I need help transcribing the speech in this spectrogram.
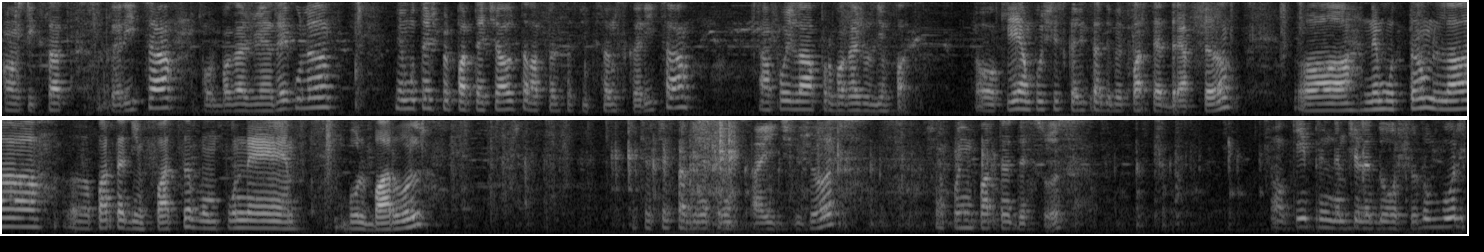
am fixat scărița, ori bagajul e în regulă. Ne mutăm și pe partea cealaltă, la fel să fixăm scărița, apoi la porbagajul din față. Ok, am pus și scărița de pe partea dreaptă. Uh, ne mutăm la uh, partea din față, vom pune bulbarul. Deci acesta vine prins aici jos și apoi în partea de sus. Ok, prindem cele două șuruburi,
